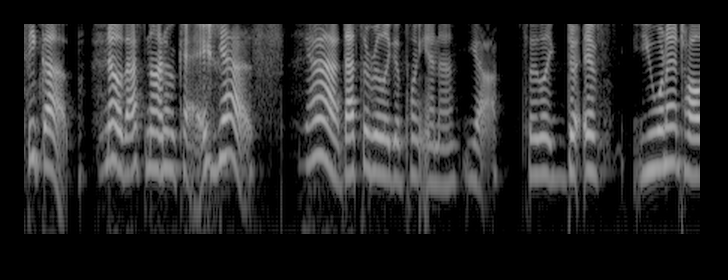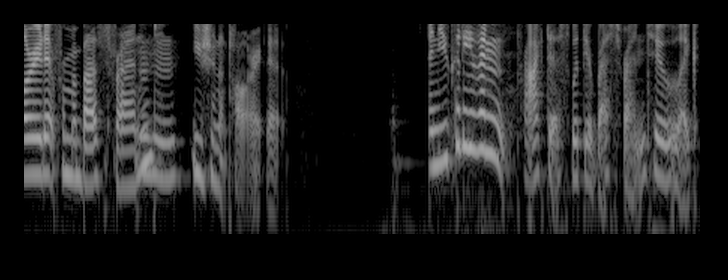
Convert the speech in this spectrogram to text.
speak up. No, that's not okay. yes. Yeah, that's a really good point, Anna. Yeah. So like, d- if you wouldn't tolerate it from a best friend, Mhm. you shouldn't tolerate it. And you could even practice with your best friend too. Like,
